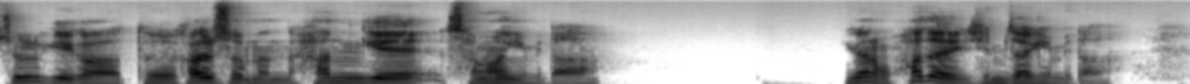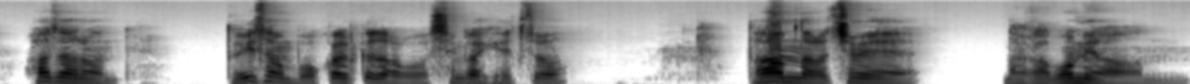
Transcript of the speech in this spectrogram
줄기가 더 갈 수 없는 한계 상황입니다. 이거는 화자의 짐작입니다. 화자는 더 이상 못 갈 거라고 생각했죠. 다음날 아침에 나가보면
